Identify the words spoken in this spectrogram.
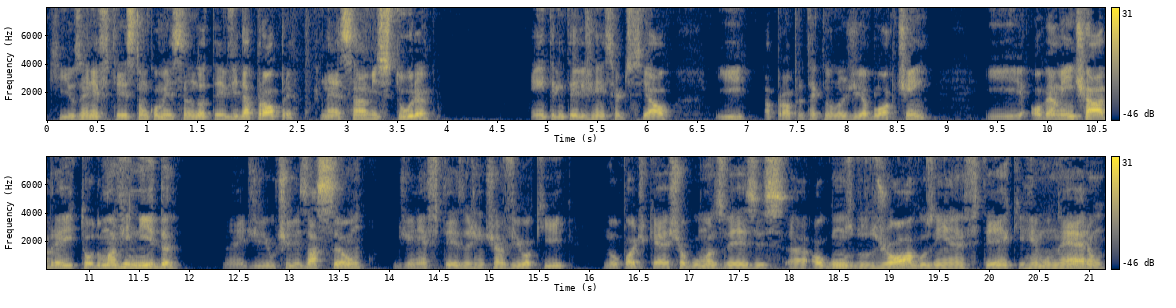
que os NFTs estão começando a ter vida própria nessa mistura entre inteligência artificial e a própria tecnologia blockchain e obviamente abre aí toda uma avenida né, de utilização de NFTs. A gente já viu aqui no podcast algumas vezes uh, alguns dos jogos em NFT que remuneram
